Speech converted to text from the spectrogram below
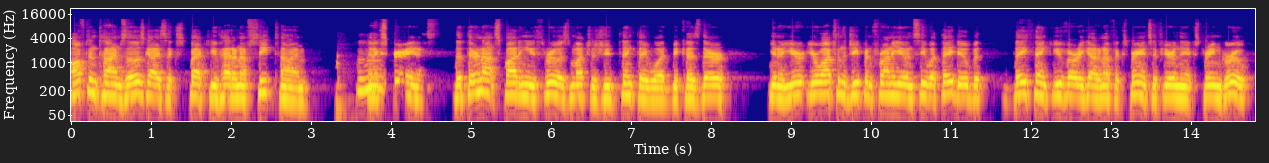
oftentimes those guys expect you've had enough seat time mm-hmm. and experience that they're not spotting you through as much as you'd think they would because they're, you know, you're you're watching the Jeep in front of you and see what they do, but they think you've already got enough experience if you're in the extreme group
